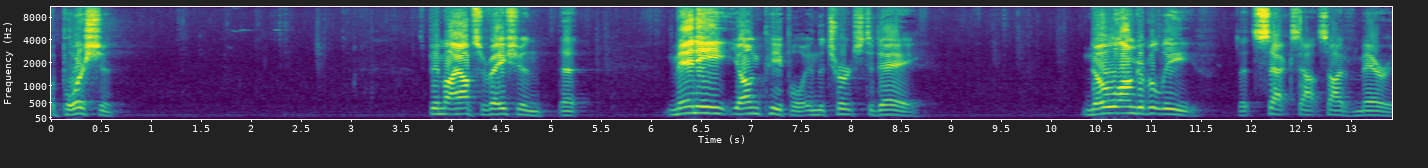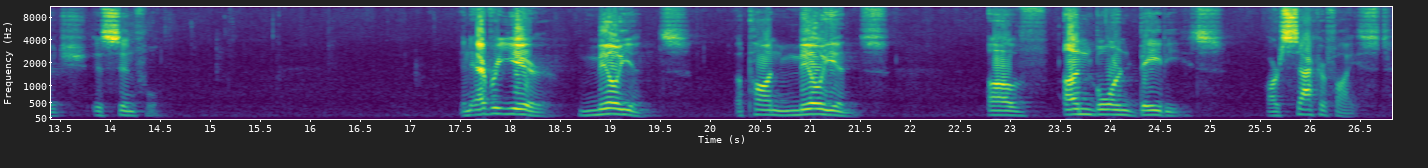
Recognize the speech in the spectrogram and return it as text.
abortion. It's been my observation that Many young people in the church today no longer believe that sex outside of marriage is sinful. And every year, millions upon millions of unborn babies are sacrificed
